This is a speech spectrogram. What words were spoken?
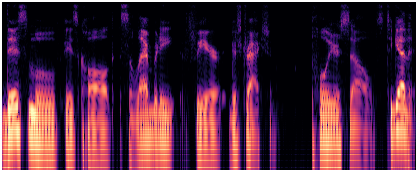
This move is called celebrity fear distraction. Pull yourselves together.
